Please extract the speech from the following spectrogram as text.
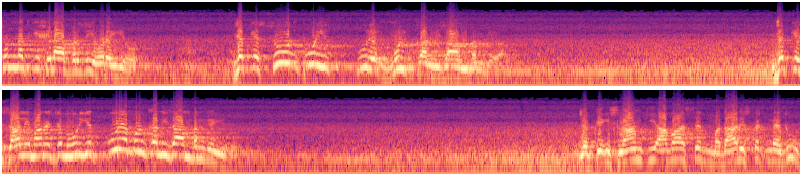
सुन्नत की खिलाफ वर्जी हो रही हो। जबकि सूद पूरी, पूरे मुल्क का निज़ाम बन गया। जबकि जालिमाना जमहूरियत पूरे मुल्क का निज़ाम बन गई हो। जबकि इस्लाम की आवाज़ सिर्फ़ मदारिस तक महदूद,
